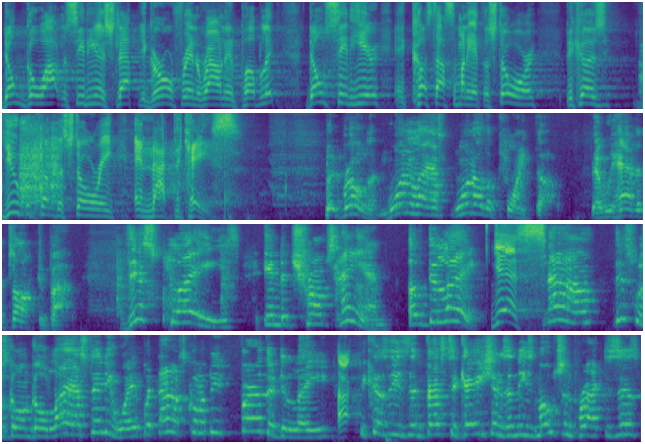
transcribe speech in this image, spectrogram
Don't go out and sit here and slap your girlfriend around in public. Don't sit here and cuss out somebody at the store because you become the story and not the case. But Roland, one last, one other point though that we haven't talked about. This plays into Trump's hand of delay. Yes. Now, this was going to go last anyway, but now it's going to be further delayed I, because these investigations and these motion practices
